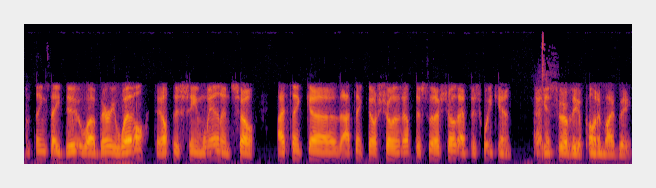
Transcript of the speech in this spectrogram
some things they do uh, very well to help this team win, and so I think uh, I think they'll show that up this uh, show that this weekend against whoever the opponent might be.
